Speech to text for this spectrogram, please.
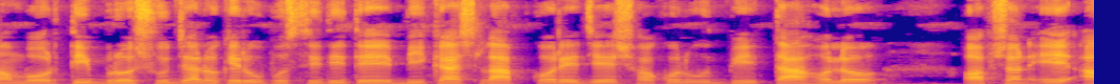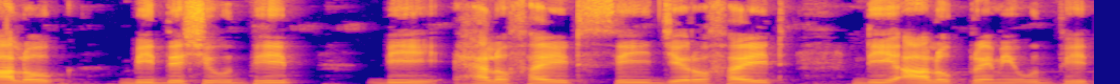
নম্বর, তীব্র সূর্যালোকের উপস্থিতিতে বিকাশ লাভ করে যে সকল উদ্ভিদ, তা হল অপশন এ আলোক, বিদ্বেষী উদ্ভিদ B halophyte C xerophyte D আলোকপ্রেমী উদ্ভিদ।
